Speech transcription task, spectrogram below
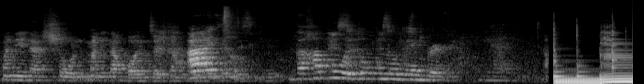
Manila show, Manila concert ng Ah, ito. Baka po itong November. Yan.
